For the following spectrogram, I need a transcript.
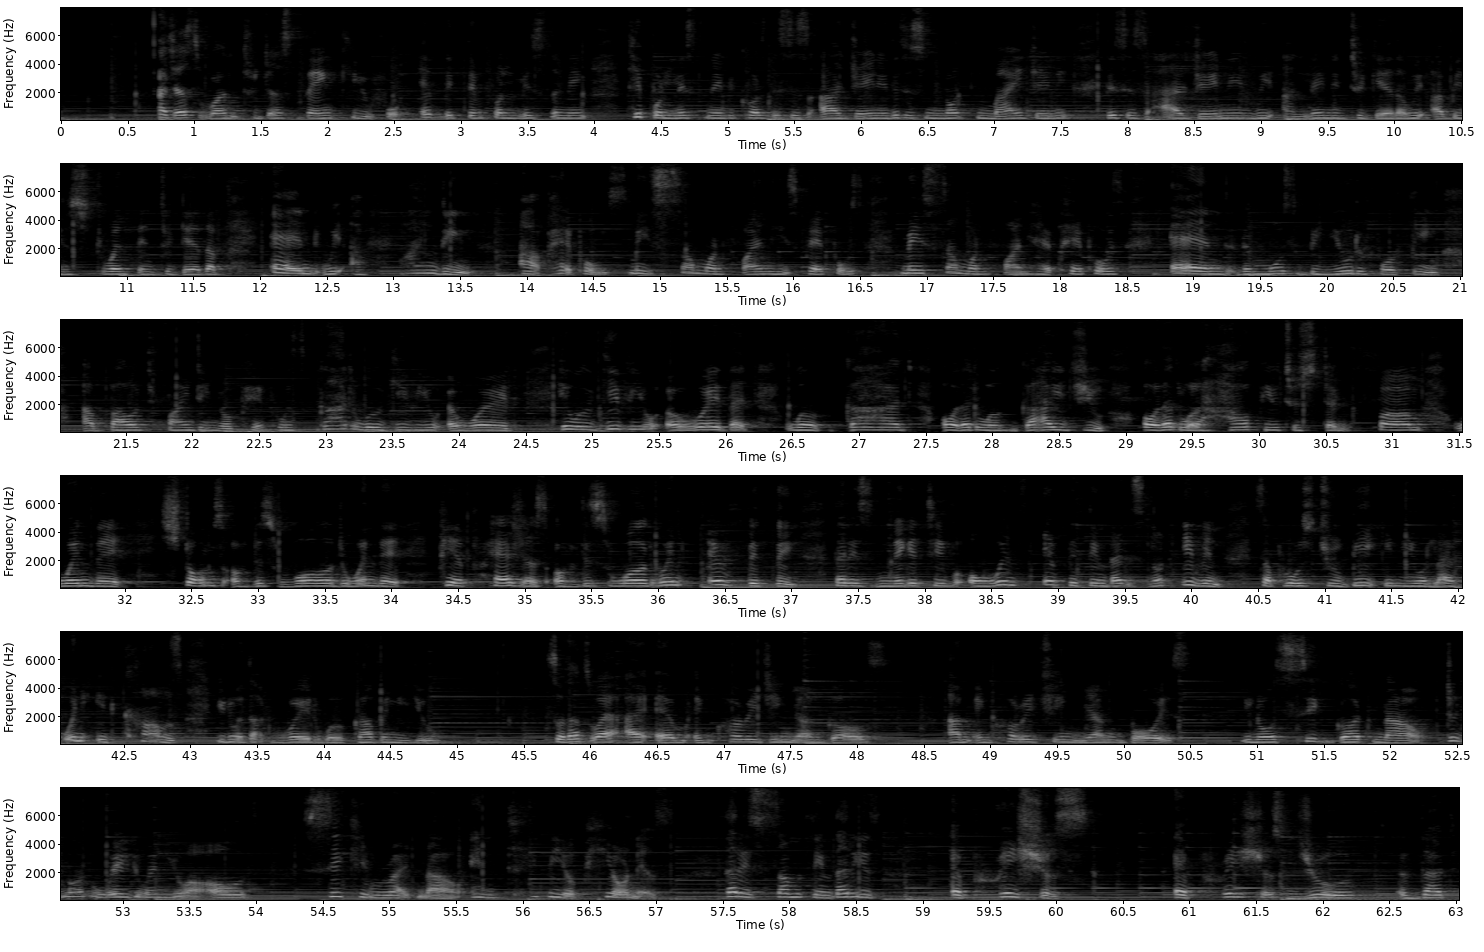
I just want to just thank you for everything for listening. Keep on listening because this is our journey. This is not my journey. This is our journey. We are learning together. We are being strengthened together, and we are finding our purpose. May someone find his purpose. May someone find her purpose. And the most beautiful thing about finding your purpose, God will give you a word. He will give you a word that will guard or that will guide you or that will help you to stand firm when the storms of this world, when the peer pressures of this world, when everything that is negative or when everything that is not even supposed to be in your life, when it comes, you know, that word word will govern you. So that's why I am encouraging young girls, I'm encouraging young boys. You know, seek God now. Do not wait when you are old. Seek Him right now and keep your pureness. That is something that is a precious, a precious jewel that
